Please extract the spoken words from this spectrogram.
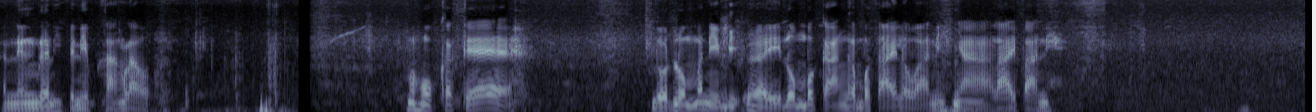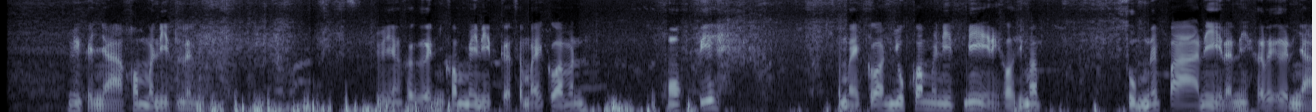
อันหนึงเด้อนี่เป็นเน็บขางเรามาหกคักแท้โดดลมมันนี่บิเอ้ยลมบ่กลางกับบ่ตายแล้ววะนี่หญ้าหลายป่านนี่นี่ก็หญ้าคอมมานิดแหละนี่ยังเขาเอิ้นคอมมิวนิสต์กับสมัยก่อนมันหกปี สมัยก่อนยุคคอมมิวนิสต์มีนี่เขาสิมาสุ่มในป่านี่แหละนี่ เขาเลยเอิ้นหญ้า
